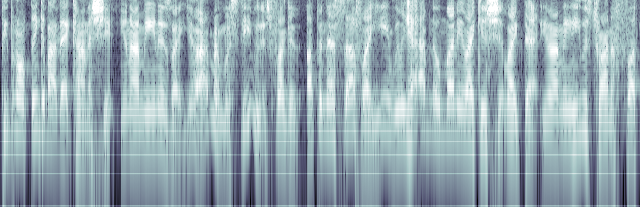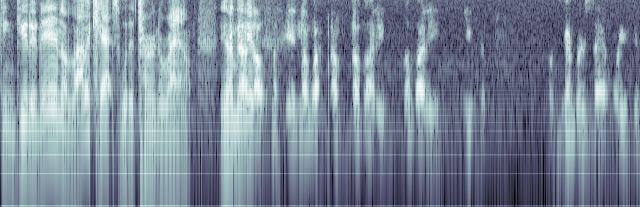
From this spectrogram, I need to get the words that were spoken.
people don't think about that kind of shit. You know what I mean? It's like, yo, I remember Stevie was fucking up in that stuff. Like he didn't really have no money like his shit like that. You know what I mean? He was trying to fucking get it in. A lot of cats would have turned around. You know what I mean? It- no, yeah, nobody, no, nobody, nobody even remembers that or even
